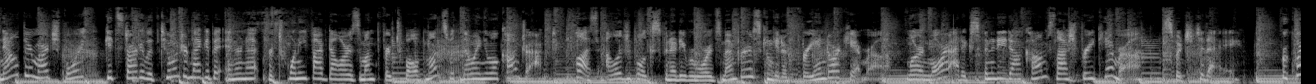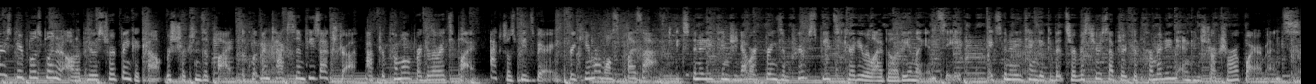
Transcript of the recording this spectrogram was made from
Now through March 4th, get started with 200 megabit internet for $25 a month for 12 months with no annual contract. Plus, eligible Xfinity Rewards members can get a free indoor camera. Learn more at xfinity.com slash free camera. Switch today. Requires paperless plan and auto pay with stored bank account. Restrictions apply. Equipment taxes and fees extra. After promo, regular rates apply. Actual speeds vary. Free camera while supplies last. Xfinity 10G network brings improved speed, security, reliability, and latency. Xfinity 10 gigabit service tier subject to permitting and construction requirements.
